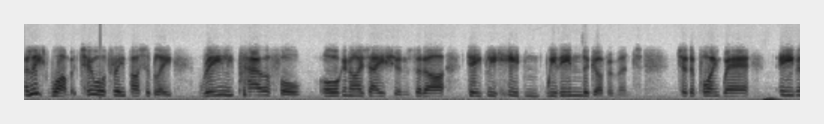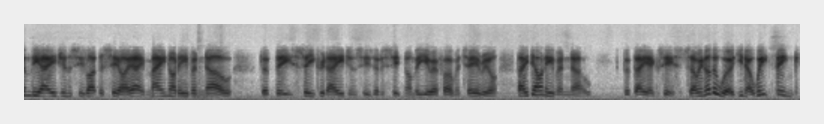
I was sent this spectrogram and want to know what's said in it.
at least one, but two or three possibly, really powerful organizations that are deeply hidden within the government to the point where even the agencies like the CIA may not even know that these secret agencies that are sitting on the UFO material, they don't even know that they exist. So, in other words, you know, we think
